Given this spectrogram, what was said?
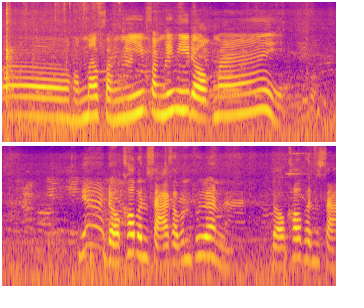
ว้าวหันมาฝั่งนี้ฝั่งนี้มีดอกไม้ เนี่ยดอกเข้าพรรษาค่ะเพื่อนๆดอกเข้าพรรษา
